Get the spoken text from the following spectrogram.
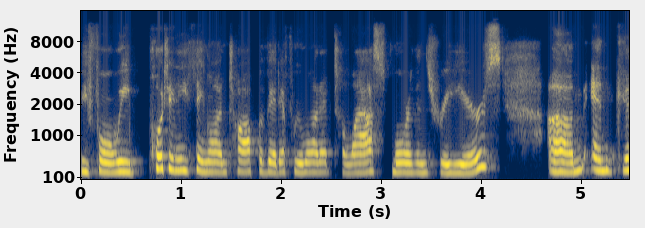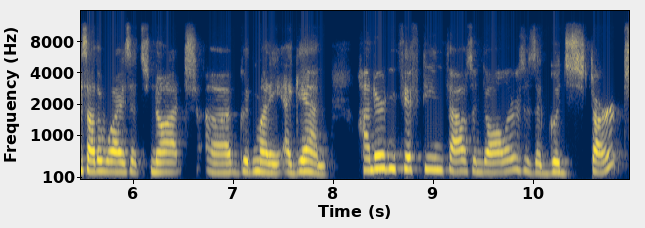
before we put anything on top of it if we want it to last more than three years. Um, and because otherwise it's not uh, good money. Again, $115,000 is a good start.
